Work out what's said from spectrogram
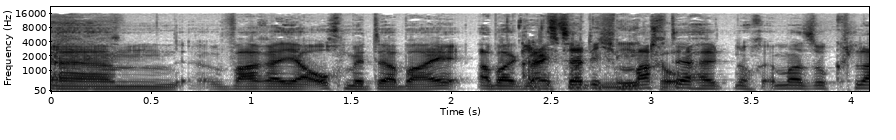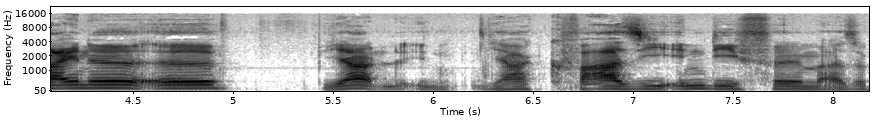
Ähm, war er ja auch mit dabei, aber gleichzeitig macht er halt noch immer so kleine, äh, ja, ja, quasi Indie-Filme, also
